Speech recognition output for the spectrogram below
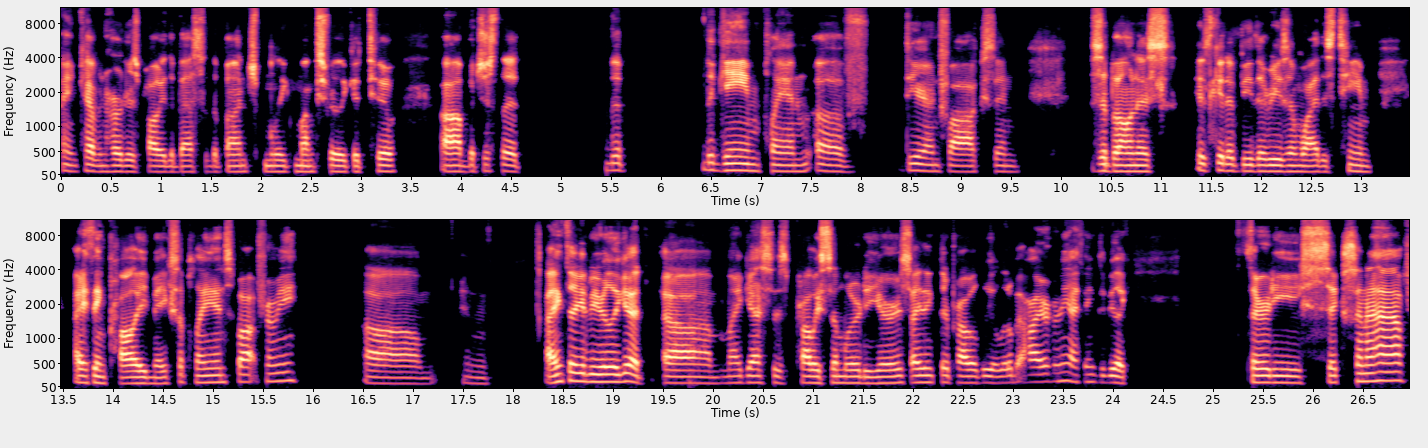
I think Kevin Huerter is probably the best of the bunch. Malik Monk's really good too. Uh, but just the the the game plan of De'Aaron Fox and Sabonis is going to be the reason why this team, I think, probably makes a play-in spot for me. Um, and I think they're going to be really good. Um, my guess is probably similar to yours. I think they're probably a little bit higher for me. I think to be like 36 and a half.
